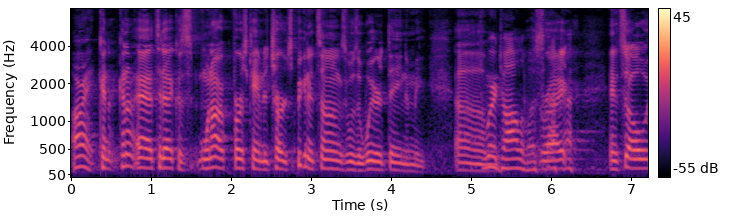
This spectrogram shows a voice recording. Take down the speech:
All right. Can, can I add to that? Because when I first came to church, speaking in tongues was a weird thing to me. Um, it's weird to all of us. right? And so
